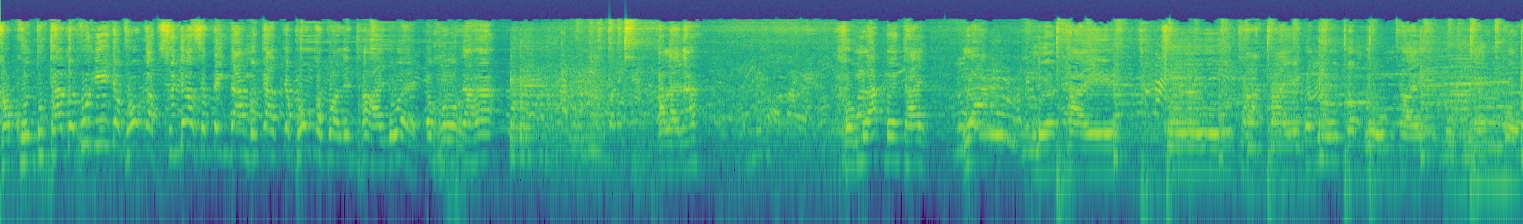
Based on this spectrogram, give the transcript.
ขอบคุณทุกท่านแต่พรุ่งนี้จะพบกับสุดยอดสตริงดังเหมือนกันจะพบกับวาเลนไทน์ด้วยโอ้โหนะฮะอะไรนะผมรักเมืองไทยรักเมืองไทยชูชาติไทยก็รู้บำรุงไทยลูกเมืองผม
